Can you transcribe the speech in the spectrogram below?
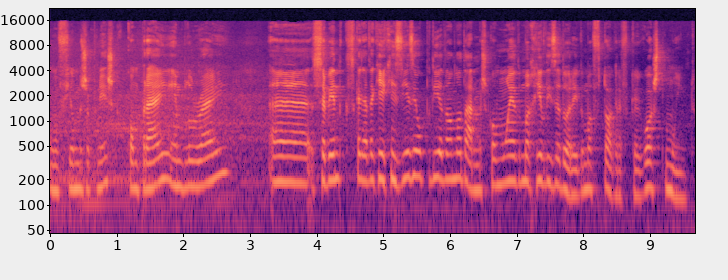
um filme japonês que comprei em Blu-ray ah, sabendo que se calhar daqui a 15 dias eu podia downloadar, mas como é de uma realizadora e de uma fotógrafa que eu gosto muito,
